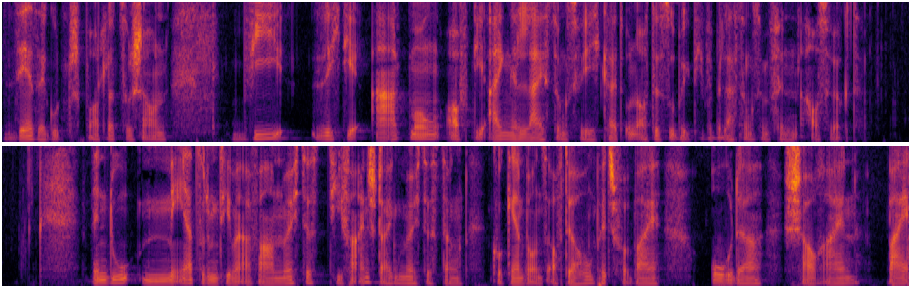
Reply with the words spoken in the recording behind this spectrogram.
sehr, sehr guten Sportler zu schauen, wie sich die Atmung auf die eigene Leistungsfähigkeit und auch das subjektive Belastungsempfinden auswirkt. Wenn du mehr zu dem Thema erfahren möchtest, tiefer einsteigen möchtest, dann guck gern bei uns auf der Homepage vorbei oder schau rein bei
